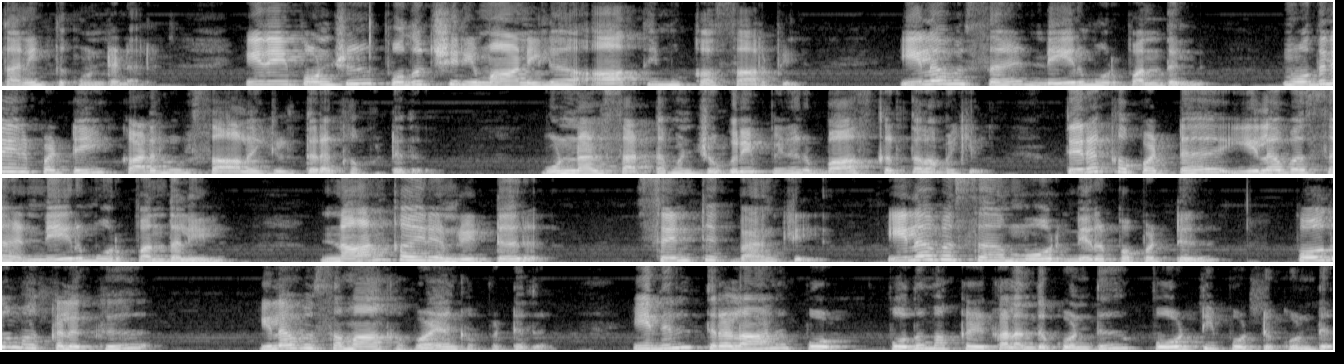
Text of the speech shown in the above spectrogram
தணித்துக் கொண்டனர். இதேபோன்று புதுச்சேரி மாநில அதிமுக சார்பில் இலவச நேர்மூர் பந்தல் முதலியர்பட்டை கடலூர் சாலையில் திறக்கப்பட்டது. முன்னாள் சட்டமன்ற உறுப்பினர் பாஸ்கர் தலைமையில் திறக்கப்பட்ட இலவச நேர்மோர் பந்தலில் நான்காயிரம் லிட்டர் சென்டெக் பேங்கில் இலவச மோர் நிரப்பப்பட்டு பொதுமக்களுக்கு இலவசமாக வழங்கப்பட்டது. இதில் திரளான பொ பொதுமக்கள் கலந்து கொண்டு போட்டி போட்டுக்கொண்டு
